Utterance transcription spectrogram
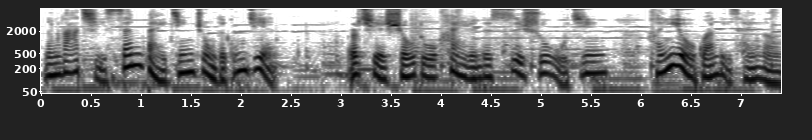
能拉起三百斤重的弓箭，而且熟读汉人的四书五经，很有管理才能。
